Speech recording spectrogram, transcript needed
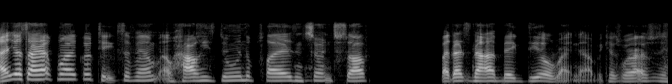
And yes, I have my critiques of him, of how he's doing the plays and certain stuff, but that's not a big deal right now because we're actually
